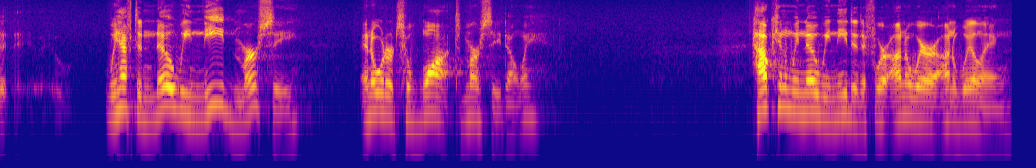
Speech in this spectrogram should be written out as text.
Uh, we have to know we need mercy in order to want mercy, don't we? How can we know we need it if we're unaware or unwilling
